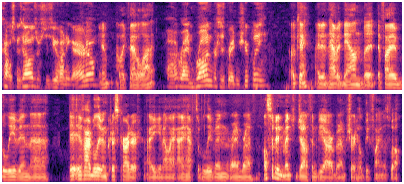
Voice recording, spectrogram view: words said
Carlos Gonzalez versus Giovanni Gallardo. Yep, I like that a lot. Uh, Ryan Braun versus Braden Shipley. Okay, I didn't have it down, but if I believe in uh, if I believe in Chris Carter, I you know I, I have to believe in Ryan Braun. Also, didn't mention Jonathan Villar, but I'm sure he'll be fine as well.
